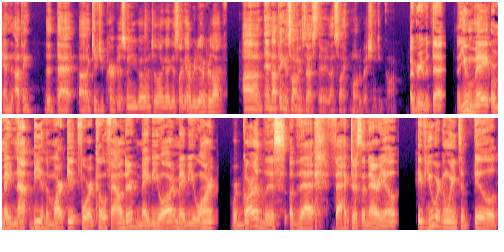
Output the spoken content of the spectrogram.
And I think that that uh, gives you purpose when you go into like, I guess like every day of your life. Um, and I think as long as that's there, that's like motivation to keep going. Agree with that. Now you may or may not be in the market for a co-founder. Maybe you are, maybe you aren't. Regardless of that factor scenario, if you were going to build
